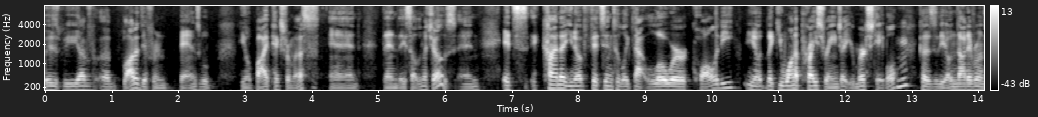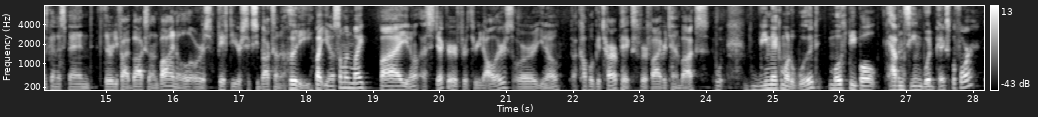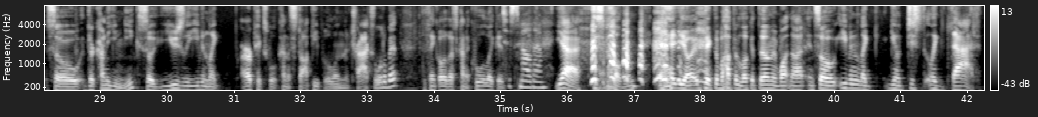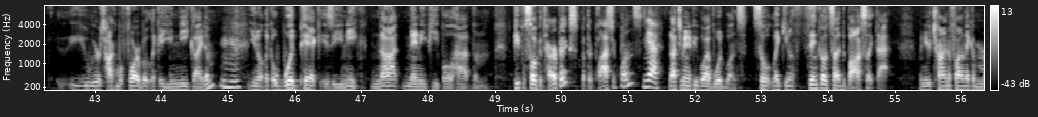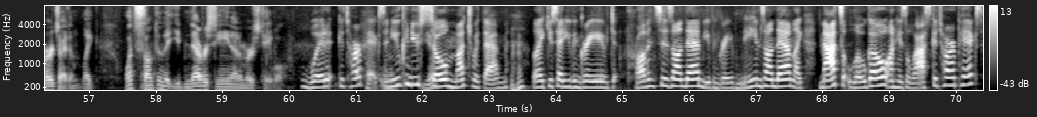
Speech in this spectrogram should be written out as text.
is we have a lot of different bands will, you know, buy picks from us and then they sell them at shows. And it's it kind of you know fits into like that lower quality you know like you want a price range at your merch table mm-hmm. because you know not everyone's going to spend 35 bucks on vinyl or 50 or 60 bucks on a hoodie. But you know someone might buy you know a sticker for three dollars or you know a couple guitar picks for five or ten bucks. We make them out of wood. Most people haven't seen wood picks before so they're kind of unique. So usually even like our picks will kind of stop people in their tracks a little bit to think, oh, that's kind of cool. Like it, to smell them. yeah, to smell them, and you know, and pick them up and look at them and whatnot. And so even like you know, just like that, you, we were talking before about like a unique item. Mm-hmm. You know, like a wood pick is a unique. Not many people have them. People sell guitar picks, but they're plastic ones. Yeah. Not too many people have wood ones. So like you know, think outside the box like that when you're trying to find like a merch item. Like, what's something that you've never seen at a merch table? Wood guitar picks and you can do so much with them. Like you said you've engraved provinces on them you've engraved names on them. Like matt's logo on his last guitar picks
